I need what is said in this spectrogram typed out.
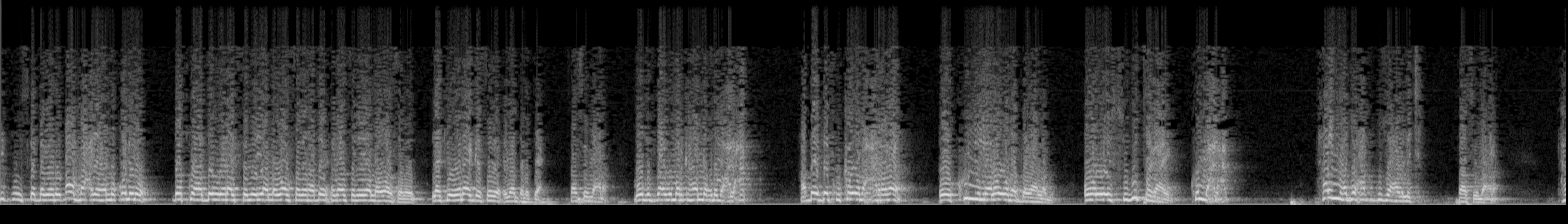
mid uu iska dabeeno dhaan raacday ha noqonino. Dadku hadday wanaag sameeyaanna waan samayn hadday xumaan sameeyaanna waan samayn laakiin wanaagga samey xumaantana daa saas way macana mowqifkaagu marka ha noqdo maca alxaq hadday dadku ka wada cararaan oo kulli lala wada dagaalamo oo laysugu tagaayo kun maca alxaq hal min hadduu xaqa ku soo hadla jir? Saas macana ha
